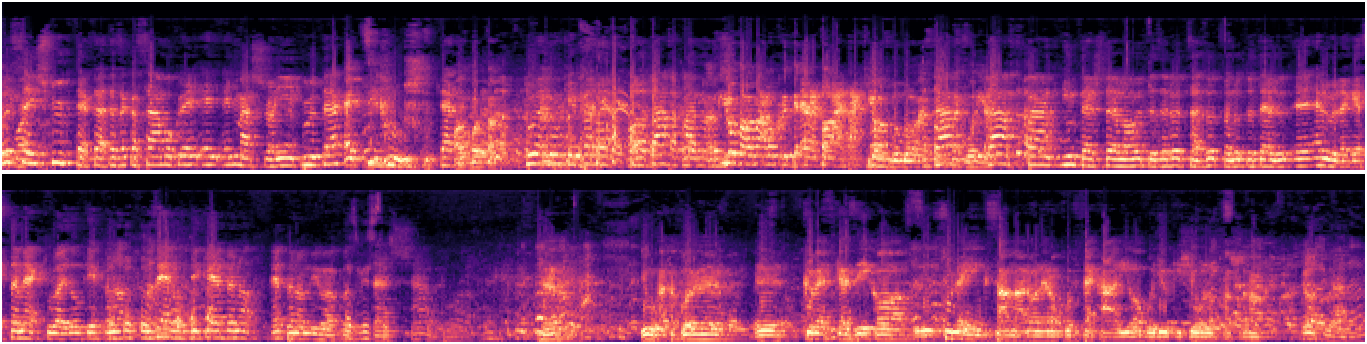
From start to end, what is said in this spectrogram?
Össze is függtek, tehát ezek a számok egy, egy, egymásra épültek. Egy ciklust Tehát tulajdonképpen a, a Daft Punknak Az irodalmárok erre találták ki, azt gondolom, A ezt a kategóriát. Daft Punk Interstellar 5555-öt elő, előlegezte meg tulajdonképpen az erotik ebben a, ebben a műalkotásában. Jó, hát akkor ö, ö, következzék a szüleink számára lerakott fekália, hogy ők is jól lakhassanak. Gratulálok!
